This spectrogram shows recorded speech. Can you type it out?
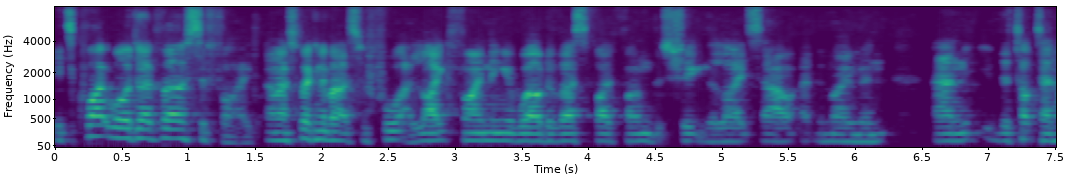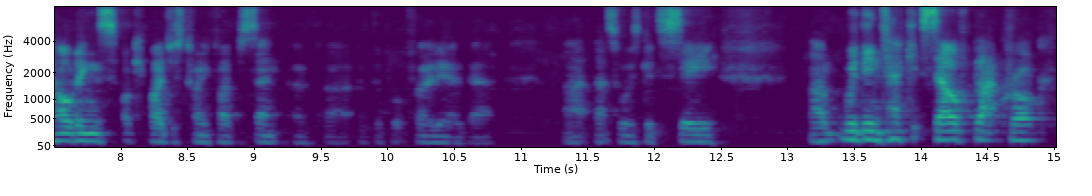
it's quite well diversified. And I've spoken about this before. I like finding a well-diversified fund that's shooting the lights out at the moment. And the top 10 holdings occupy just 25% of, uh, of the portfolio there. Uh, that's always good to see. Um, within tech itself, BlackRock,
